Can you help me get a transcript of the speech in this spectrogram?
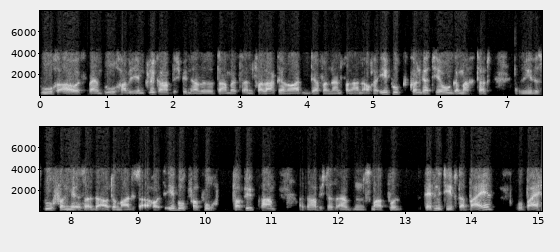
Buch aus. Beim Buch habe ich eben Glück gehabt. Ich bin also damals an einen Verlag geraten, der von Anfang an auch eine E-Book-Konvertierung gemacht hat. Also jedes Buch von mir ist also automatisch auch als E-Book verfügbar. Also habe ich das auf dem Smartphone definitiv dabei. Wobei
